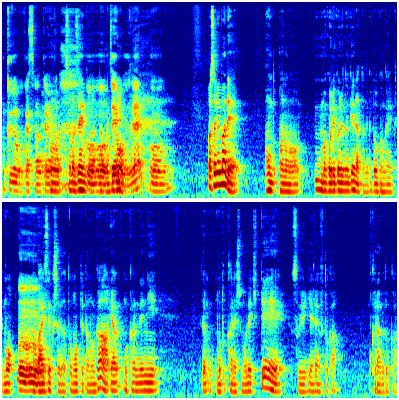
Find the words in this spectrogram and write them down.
僕が僕が参加う4ん、その前後だったんだけ前ど、後でね。まあ、それまでほんとあの、まあ、ゴリゴリのゲイだったんだけどどう考えても、うんうん。うんバイセクシャルだと思ってたのがいやもう完全にでも元彼氏もできてそういうゲイライフとかクラブとか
